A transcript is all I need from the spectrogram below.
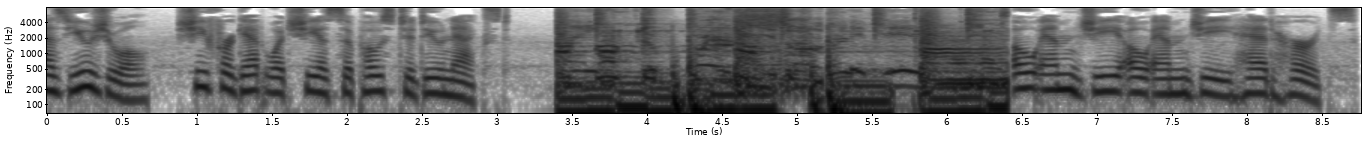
As usual, she forget what she is supposed to do next. OMG OMG head hurts.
